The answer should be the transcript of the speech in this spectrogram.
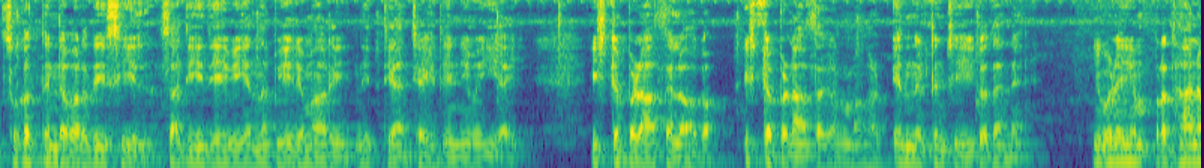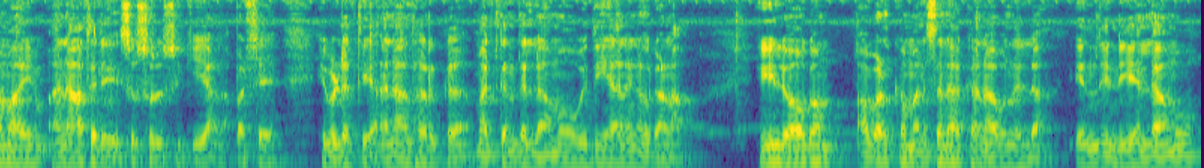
സുഖത്തിന്റെ വറദീസിയിൽ സതീദേവി എന്ന പേര് മാറി നിത്യ ചൈതന്യമയിയായി. ഇഷ്ടപ്പെടാത്ത ലോകം ഇഷ്ടപ്പെടാത്ത കർമ്മങ്ങൾ എന്നിട്ടും ചെയ്യുക തന്നെ. ഇവിടെയും പ്രധാനമായും അനാഥരെ ശുശ്രൂഷിക്കുകയാണ്. പക്ഷേ ഇവിടുത്തെ അനാഥർക്ക് മറ്റെന്തെല്ലാമോ വ്യതിയാനങ്ങൾ കാണാം. ഈ ലോകം അവൾക്ക് മനസ്സിലാക്കാനാവുന്നില്ല. എന്തിന്റെയെല്ലാമോ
